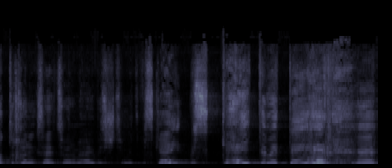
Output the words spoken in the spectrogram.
Und der König sagt zu ihm, hey, was, damit, was, geht, was geht denn mit dir?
